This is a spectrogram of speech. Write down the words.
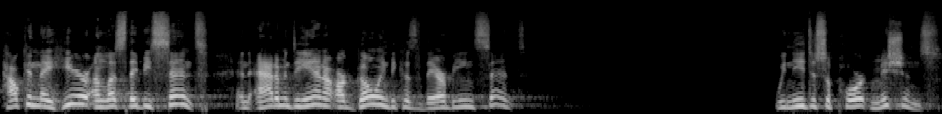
how can they hear unless they be sent? And Adam and Deanna are going because they're being sent. We need to support missions.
